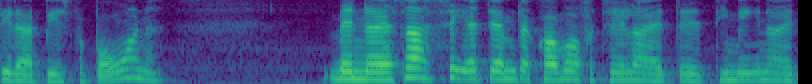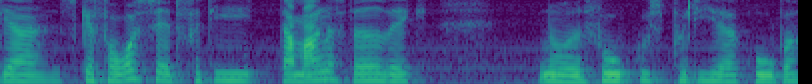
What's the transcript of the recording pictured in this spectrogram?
det, der er bedst for borgerne. Men når jeg så ser dem, der kommer og fortæller, at øh, de mener, at jeg skal fortsætte, fordi der mangler stadigvæk noget fokus på de her grupper,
